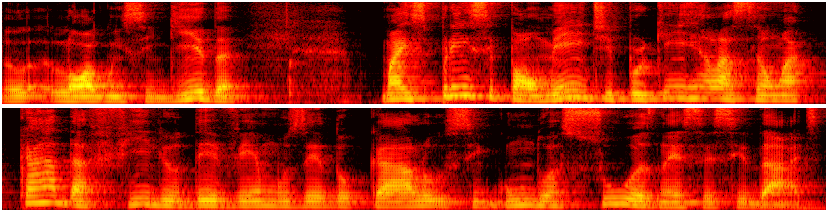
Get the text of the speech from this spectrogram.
logo em seguida mas principalmente porque, em relação a cada filho, devemos educá-lo segundo as suas necessidades.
